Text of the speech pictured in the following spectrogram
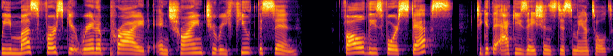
We must first get rid of pride in trying to refute the sin. Follow these four steps to get the accusations dismantled.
